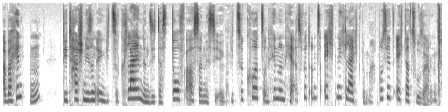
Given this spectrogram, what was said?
aber hinten, die Taschen, die sind irgendwie zu klein, dann sieht das doof aus, dann ist sie irgendwie zu kurz und hin und her. Es wird uns echt nicht leicht gemacht, muss ich jetzt echt dazu sagen.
